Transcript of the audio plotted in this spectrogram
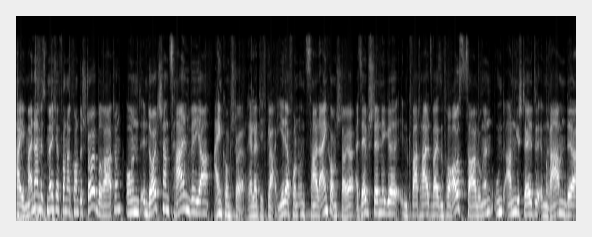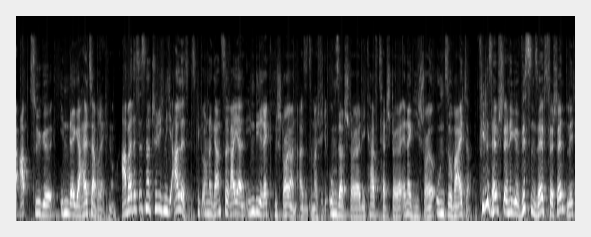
Hi, mein Name ist Melcher von der Kontist Steuerberatung und in Deutschland zahlen wir ja Einkommensteuer, relativ klar. Jeder von uns zahlt Einkommensteuer, als Selbstständige in quartalsweisen Vorauszahlungen und Angestellte im Rahmen der Abzüge in der Gehaltsabrechnung. Aber das ist natürlich nicht alles. Es gibt auch eine ganze Reihe an indirekten Steuern, also zum Beispiel die Umsatzsteuer, die Kfz-Steuer, Energiesteuer und so weiter. Viele Selbstständige wissen selbstverständlich,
